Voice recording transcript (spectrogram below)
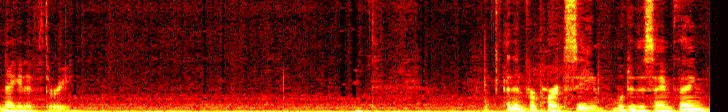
negative 3. And then for part C, we'll do the same thing,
